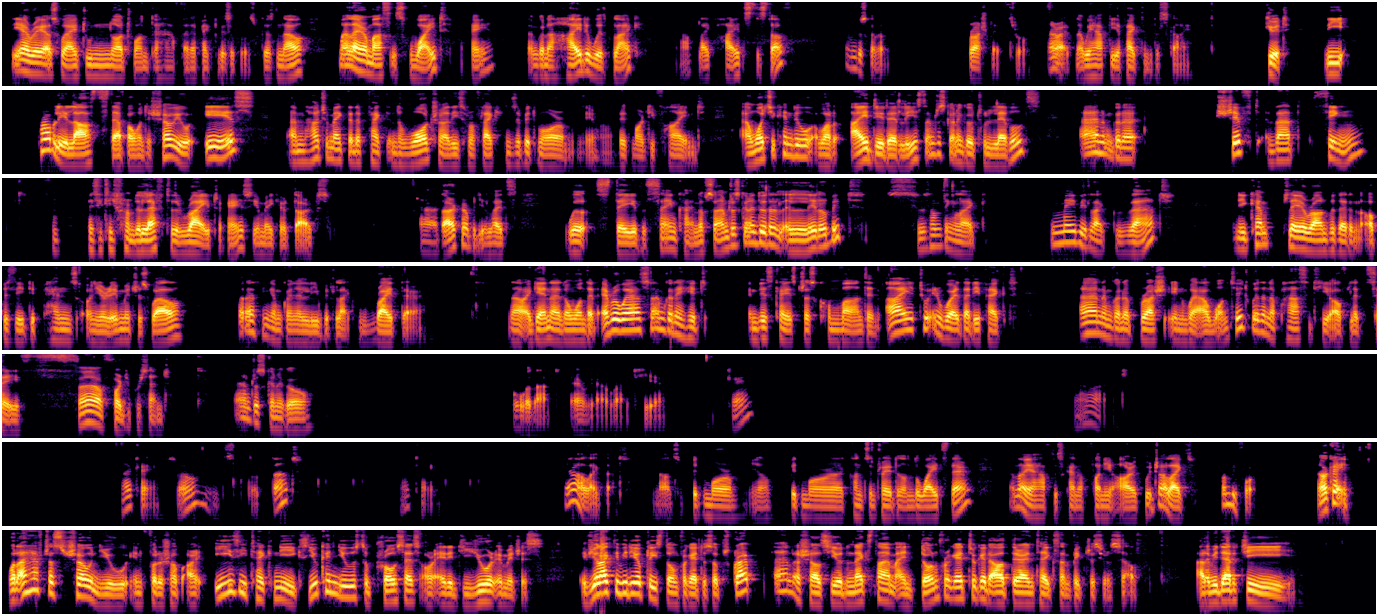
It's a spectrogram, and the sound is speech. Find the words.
the areas where I do not want to have that effect visible, because now my layer mask is white, okay? I'm going to hide it with black. Uh, black hides the stuff. I'm just going to brush that through. All right, now we have the effect in the sky. Good. The probably last step I want to show you is um, how to make that effect in the water, these reflections a bit more, you know, a bit more defined. And what you can do, what I did at least, I'm just going to go to levels and I'm going to shift that thing basically from the left to the right. Okay, so you make your darks uh, darker, but your lights will stay the same kind of. So I'm just going to do that a little bit, so something like maybe like that. And you can play around with that and obviously depends on your image as well. But I think I'm going to leave it like right there. Now again, I don't want that everywhere, so I'm going to hit, in this case, just Command and I to invert that effect. And I'm going to brush in where I want it with an opacity of, let's say, 40%. I'm just going to go over that area right here. Okay. All right. Okay, so let's dot that. Okay. Yeah, I like that. Now it's a bit more, you know, a bit more uh, concentrated on the whites there. And now you have this kind of funny arc, which I liked from before. Okay, what I have just shown you in Photoshop are easy techniques you can use to process or edit your images. If you liked the video, please don't forget to subscribe, and I shall see you the next time, and don't forget to get out there and take some pictures yourself. Arrivederci!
